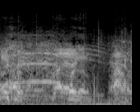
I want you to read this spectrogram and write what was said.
Nice rip. Right at him. Wow.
